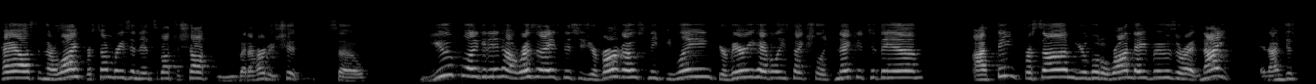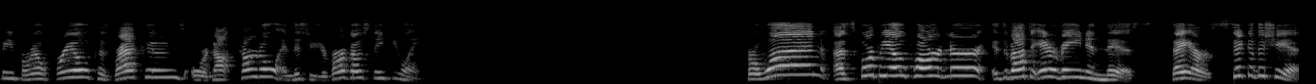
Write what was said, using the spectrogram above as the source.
chaos in their life. For some reason, it's about to shock you, but I heard it shouldn't. So you plug it in how it resonates. This is your Virgo sneaky link. You're very heavily sexually connected to them. I think for some, your little rendezvous are at night, and I'm just being for real, for real, because raccoons are nocturnal, and this is your Virgo sneaky link. For one, a Scorpio partner is about to intervene in this. They are sick of the shit.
